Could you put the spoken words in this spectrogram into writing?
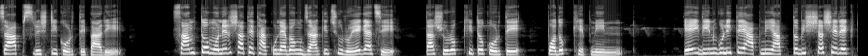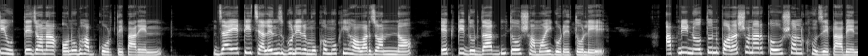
চাপ সৃষ্টি করতে পারে। শান্ত মনের সাথে থাকুন এবং যা কিছু রয়ে গেছে, তা সুরক্ষিত করতে পদক্ষেপ নিন। এই দিনগুলিতে আপনি আত্মবিশ্বাসের একটি উত্তেজনা অনুভব করতে পারেন, যা এটি চ্যালেঞ্জগুলির মুখোমুখি হওয়ার জন্য একটি দুর্দান্ত সময় গড়ে তোলে। আপনি নতুন পড়াশোনার কৌশল খুঁজে পাবেন,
